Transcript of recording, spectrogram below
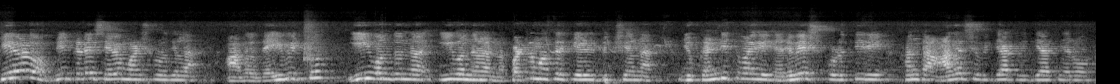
ಕೇಳು, ನಿನ್ ಕಡೆ ಸೇವೆ ಮಾಡಿಸ್ಕೊಳ್ಳೋದಿಲ್ಲ. ಆದ್ರೆ ದಯವಿಟ್ಟು ಈ ಒಂದನ್ನ, ಈ ಒಂದು ನನ್ನ ಪಟ್ಟಣ ಮಾತ್ರ ಕೇಳಿದ ಭಿಕ್ಷೆಯನ್ನು ನೀವು ಖಂಡಿತವಾಗಿ ನೆರವೇರಿಸ್ಕೊಡ್ತೀರಿ ಅಂತ ಆದರ್ಶ ವಿದ್ಯಾರ್ಥಿ ವಿದ್ಯಾರ್ಥಿನಿಯರು,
